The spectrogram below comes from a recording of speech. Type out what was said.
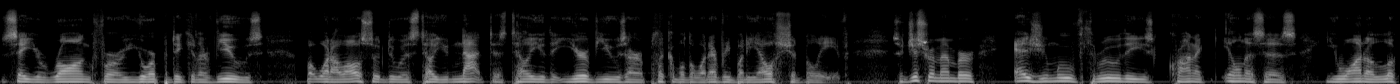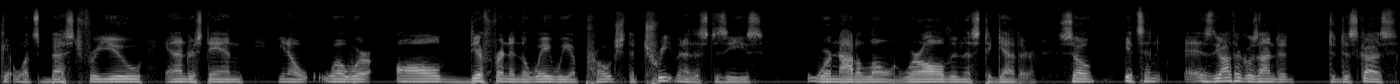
say you're wrong for your particular views. But what I'll also do is tell you not to tell you that your views are applicable to what everybody else should believe. So just remember as you move through these chronic illnesses, you want to look at what's best for you and understand, you know, well, we're all different in the way we approach the treatment of this disease. We're not alone. We're all in this together. So it's an, as the author goes on to, to discuss,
